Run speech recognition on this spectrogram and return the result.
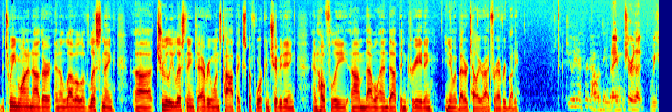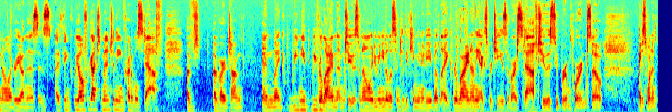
between one another and a level of listening, uh, truly listening to everyone's topics before contributing, and hopefully um, that will end up in creating you know a better Telluride for everybody. Julie, I forgot one thing, but I'm sure that we can all agree on this. Is I think we all forgot to mention the incredible staff of of our tongue and like we need we rely on them too. So not only do we need to listen to the community, but like relying on the expertise of our staff too is super important. So I just want to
